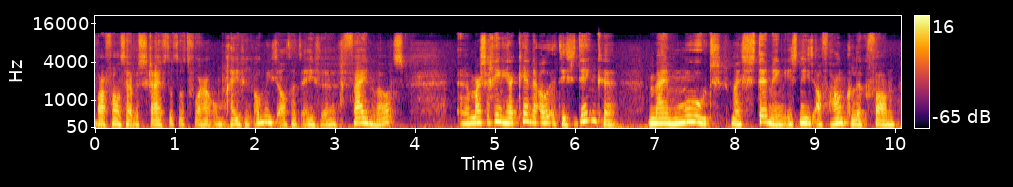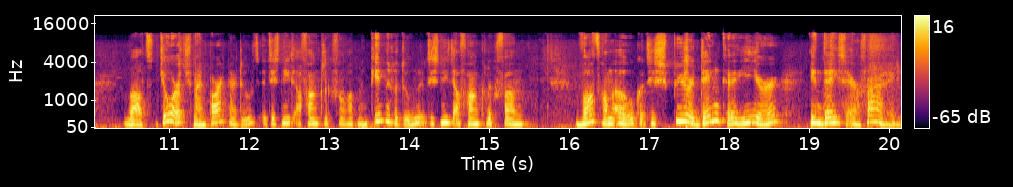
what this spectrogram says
waarvan zij beschrijft dat dat voor haar omgeving ook niet altijd even fijn was. Uh, maar ze ging herkennen, oh, het is denken. Mijn mood, mijn stemming is niet afhankelijk van wat George, mijn partner, doet. Het is niet afhankelijk van wat mijn kinderen doen. Het is niet afhankelijk van wat dan ook. Het is puur denken hier in deze ervaring.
